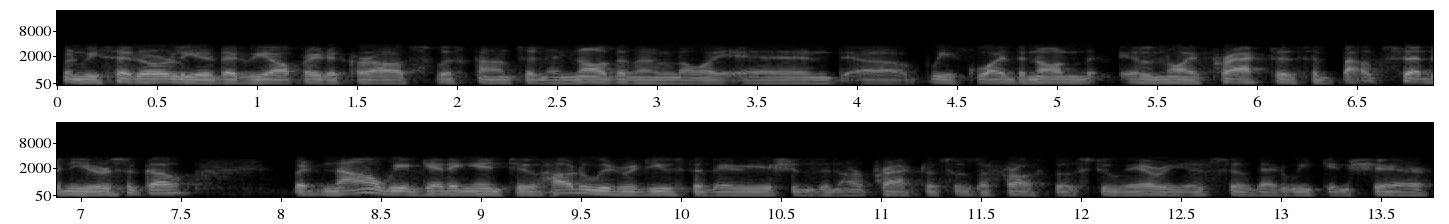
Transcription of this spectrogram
when we said earlier that we operate across Wisconsin and Northern Illinois, and uh, we acquired the Northern Illinois practice about seven years ago, but now we're getting into how do we reduce the variations in our practices across those two areas so that we can share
